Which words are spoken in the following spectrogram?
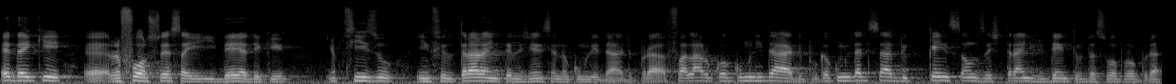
É daí que uh, reforço essa ideia de que é preciso infiltrar a inteligência na comunidade para falar com a comunidade, porque a comunidade sabe quem são os estranhos dentro da sua própria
